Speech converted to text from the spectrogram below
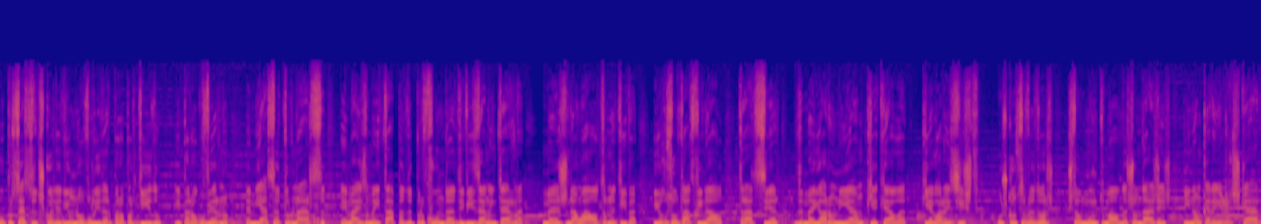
O processo de escolha de um novo líder para o partido e para o governo ameaça tornar-se em mais uma etapa de profunda divisão interna, mas não há alternativa e o resultado final terá de ser de maior união que aquela que agora existe. Os conservadores estão muito mal nas sondagens e não querem arriscar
